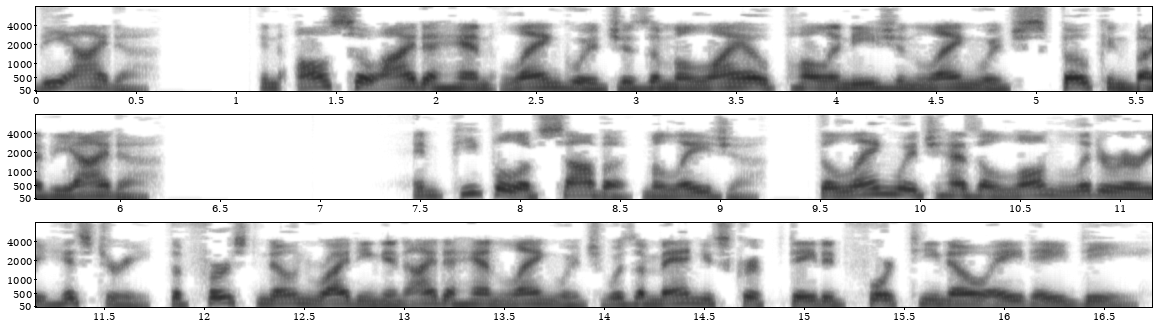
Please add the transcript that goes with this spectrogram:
The Ida an also Idahan language is a Malayo-Polynesian language spoken by the Ida and people of Sabah, Malaysia. The language has a long literary history. The first known writing in Idahan language was a manuscript dated 1408 AD.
